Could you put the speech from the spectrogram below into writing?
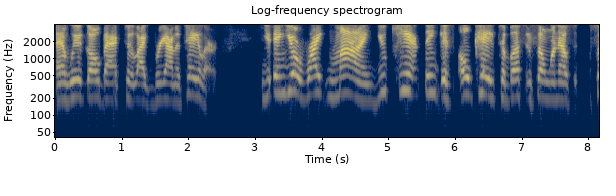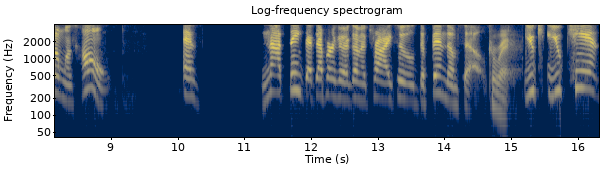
And we go back to like Breonna Taylor. You, in your right mind, you can't think it's okay to bust in someone else, someone's home, and not think that that person are going to try to defend themselves Correct. you you can't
